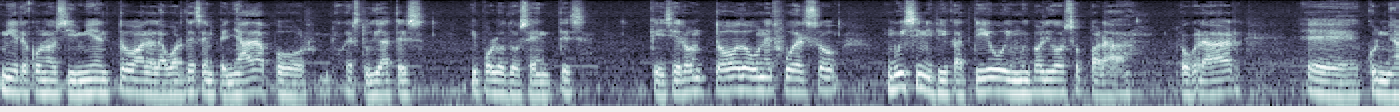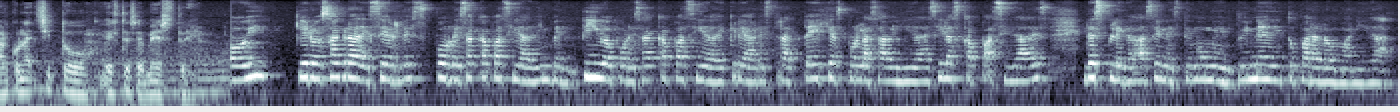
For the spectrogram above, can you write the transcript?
mi reconocimiento a la labor desempeñada por los estudiantes y por los docentes que hicieron todo un esfuerzo muy significativo y muy valioso para lograr eh, culminar con éxito este semestre. Hoy quiero agradecerles por esa capacidad inventiva, por esa capacidad de crear estrategias, por las habilidades y las capacidades desplegadas en este momento inédito para la humanidad.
